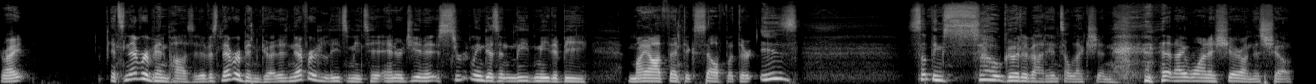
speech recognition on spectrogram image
Right? It's never been positive. It's never been good. It never leads me to energy, and it certainly doesn't lead me to be my authentic self. But there is something so good about intellection that I want to share on this show.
